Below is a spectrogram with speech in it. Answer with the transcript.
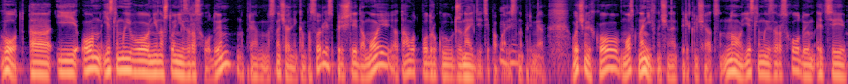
Вот. а, И он, если мы его ни на что не израсходуем, например, с начальником поссорились, пришли домой, а там вот под руку жена и дети попались, например, очень легко мозг на них начинает переключаться. Но если мы израсходуем эти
